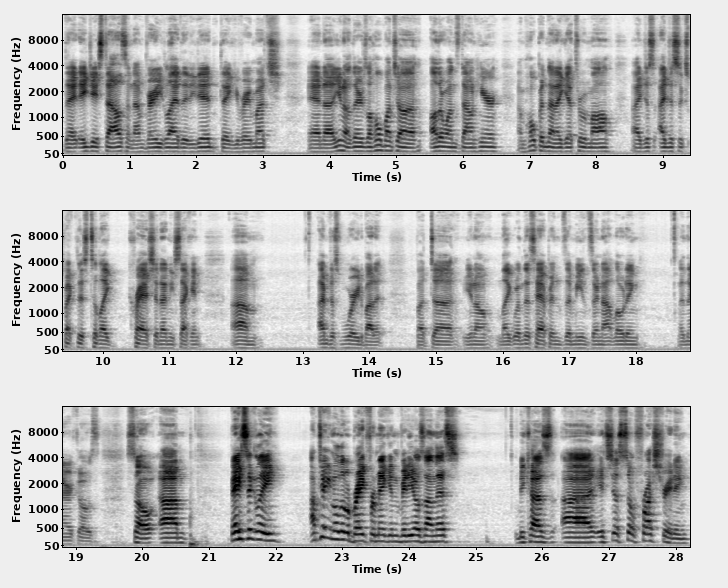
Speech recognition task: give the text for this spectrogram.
that AJ Styles, and I'm very glad that he did. Thank you very much. And uh, you know, there's a whole bunch of other ones down here. I'm hoping that I get through them all. I just I just expect this to like crash at any second. Um, I'm just worried about it. But, uh, you know, like when this happens, that means they're not loading. And there it goes. So, um, basically, I'm taking a little break for making videos on this because uh, it's just so frustrating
